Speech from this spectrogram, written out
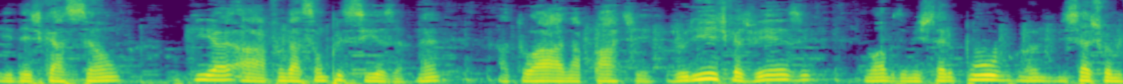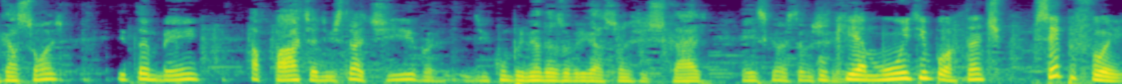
e dedicação o que a, a Fundação precisa, né? Atuar na parte jurídica, às vezes, no âmbito do Ministério Público, no Ministério das Comunicações, e também a parte administrativa, de cumprimento das obrigações fiscais. É isso que nós estamos O que é muito importante, sempre foi,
